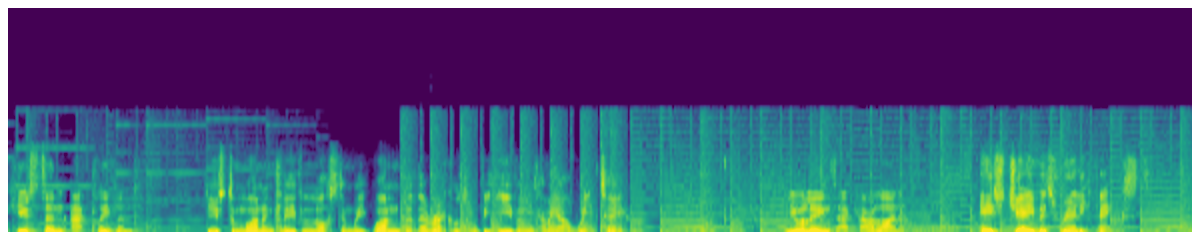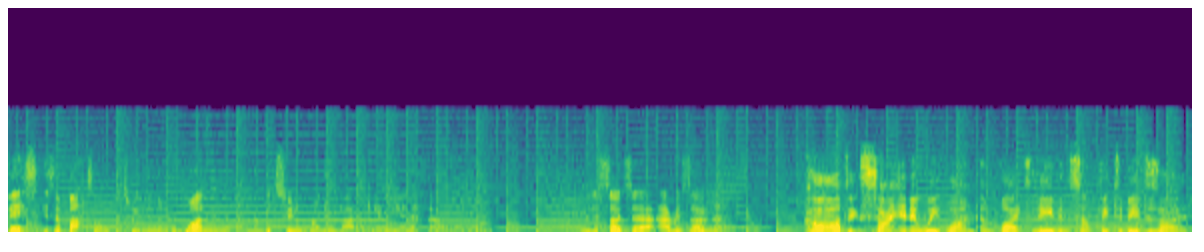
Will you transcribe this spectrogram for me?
Houston at Cleveland. Houston won and Cleveland lost in week one, but their records will be even coming out of week two. New Orleans at Carolina. Is Jameis really fixed? This is a battle between the number one and number two running back in the NFL. Minnesota at Arizona. Cards exciting in week one and Vikes leaving something to be desired.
